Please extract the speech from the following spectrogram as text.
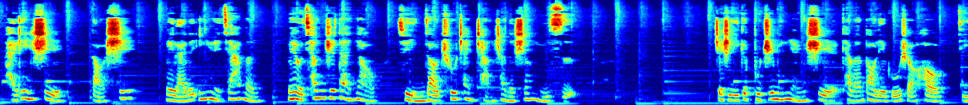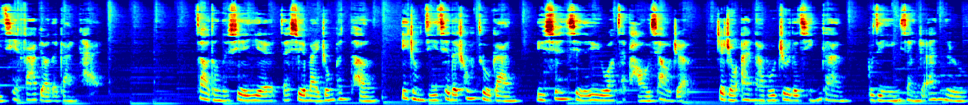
排练室，导师。未来的音乐家们没有枪支弹药，却营造出战场上的生与死。这是一个不知名人士看完《爆裂鼓手》后急切发表的感慨：躁动的血液在血脉中奔腾，一种急切的冲突感与宣泄的欲望在咆哮着。这种按捺不住的情感不仅影响着安德鲁，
